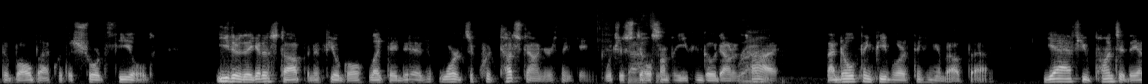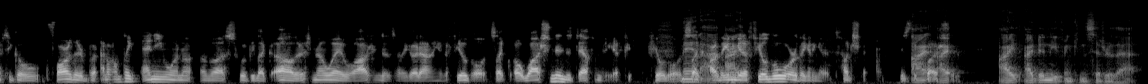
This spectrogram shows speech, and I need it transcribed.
the ball back with a short field, either they get a stop and a field goal like they did, or it's a quick touchdown. You're thinking, which is still That's something you can go down and right. tie. I don't think people are thinking about that. Yeah, if you punt it, they have to go farther, but I don't think any one of us would be like, "Oh, there's no way Washington's going to go down and get a field goal." It's like, "Oh, Washington's definitely going to get a field goal." It's Man, like, are they going to get a field goal or are they going to get a touchdown? Is the I, question. I, I, I didn't even consider that.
